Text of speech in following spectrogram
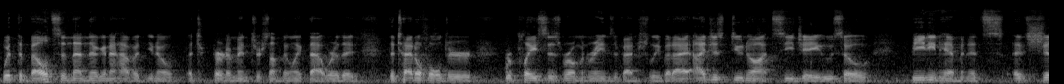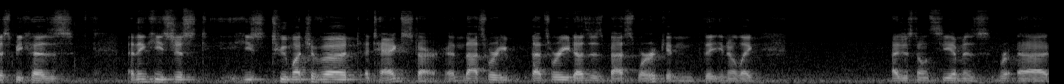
with the belts, and then they're going to have a you know a tournament or something like that where the the title holder replaces Roman Reigns eventually. But I, I just do not see Jey Uso beating him, and it's it's just because I think he's just he's too much of a, a tag star, and that's where he that's where he does his best work, and that you know like I just don't see him as uh,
